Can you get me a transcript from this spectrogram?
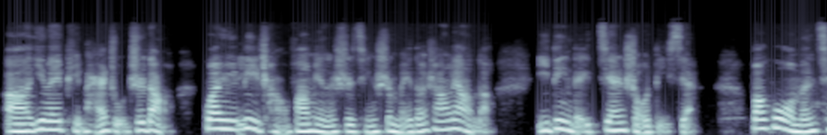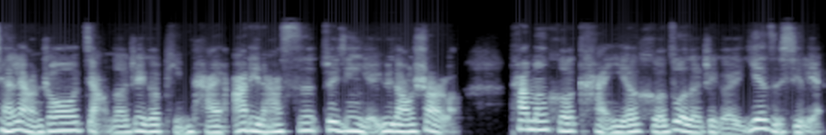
啊，因为品牌主知道，关于立场方面的事情是没得商量的，一定得坚守底线。包括我们前两周讲的这个品牌阿迪达斯，最近也遇到事儿了。他们和侃爷合作的这个椰子系列，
